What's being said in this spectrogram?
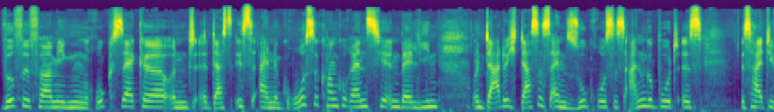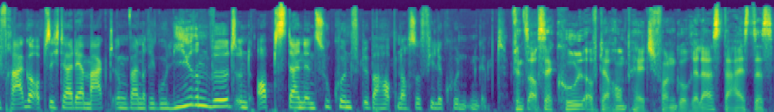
würfelförmigen Rucksäcke. Und äh, das ist eine große Konkurrenz hier in Berlin. Und dadurch, dass es ein so großes Angebot ist, ist halt die Frage, ob sich da der Markt irgendwann regulieren wird und ob es dann in Zukunft überhaupt noch so viele Kunden gibt. Ich finde es auch sehr cool auf der Homepage von Gorillas. Da heißt es,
